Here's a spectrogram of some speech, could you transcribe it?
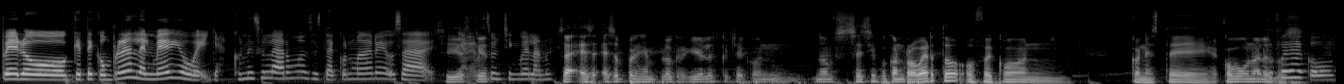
pero que te compran el del medio, güey, ya con eso la armas, está con madre, o sea, Sí, ya es que- un chingo de lana. O sea, es- eso, por ejemplo, creo que yo lo escuché con. No sé si fue con Roberto o fue con. Con este. Jacobo, uno de los ¿Qué fue dos. Jacobo?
